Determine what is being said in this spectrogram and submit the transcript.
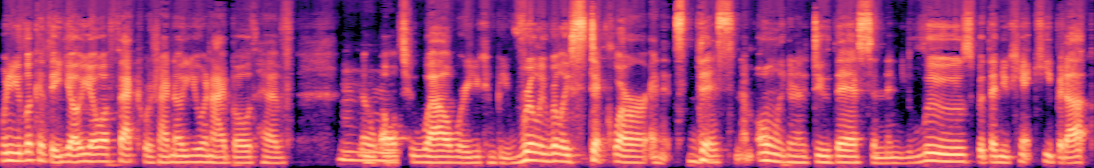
when you look at the yo yo effect, which I know you and I both have mm-hmm. know all too well, where you can be really, really stickler and it's this, and I'm only going to do this, and then you lose, but then you can't keep it up.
